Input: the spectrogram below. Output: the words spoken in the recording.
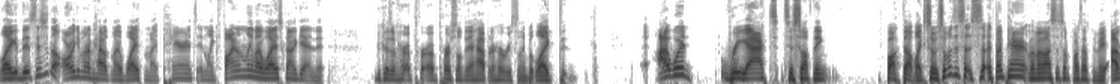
Like this. This is the argument I've had with my wife and my parents, and like finally, my wife's kind of getting it because of her a, per- a personal thing that happened to her recently. But like, th- I would react to something fucked up. Like, so if someone says, if my parent, when my mom says something fucked up to me, I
